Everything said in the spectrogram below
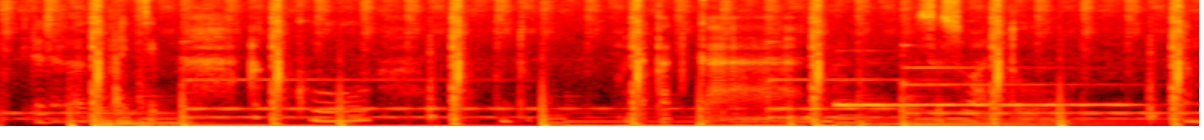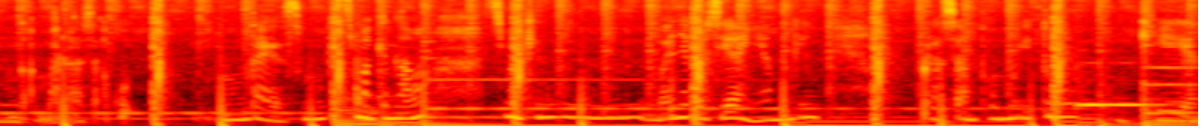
Itu salah satu prinsip aku untuk mendapatkan sesuatu dan nggak merasa aku tes mungkin semakin lama semakin banyak usianya mungkin perasaan kamu itu mungkin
